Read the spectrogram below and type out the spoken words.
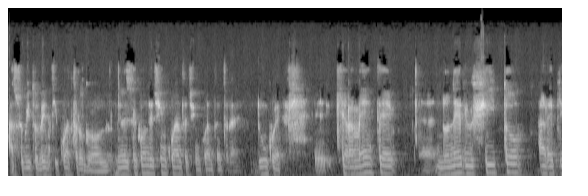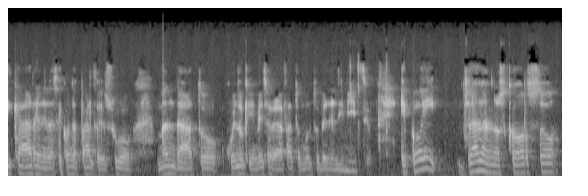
ha subito 24 gol, nelle seconde 50 53. Dunque eh, chiaramente eh, non è riuscito a replicare nella seconda parte del suo mandato quello che invece aveva fatto molto bene all'inizio. E poi già l'anno scorso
